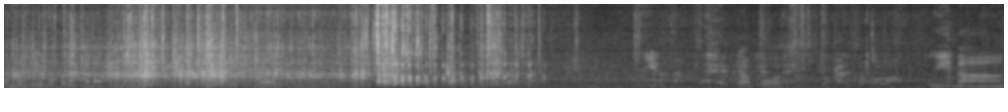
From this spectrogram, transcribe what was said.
Ay, mamali, babalik na natin yung fish fry. Tapos, uwi na.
